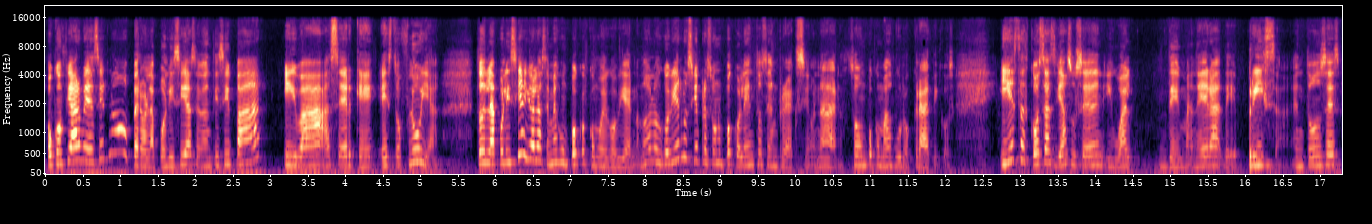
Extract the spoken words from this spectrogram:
o confiarme y decir, no, pero la policía se va a anticipar y va a hacer que esto fluya. Entonces, la policía yo la asemejo un poco como el gobierno, ¿no? Los gobiernos siempre son un poco lentos en reaccionar, son un poco más burocráticos. Y estas cosas ya suceden igual de manera de prisa. Entonces,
